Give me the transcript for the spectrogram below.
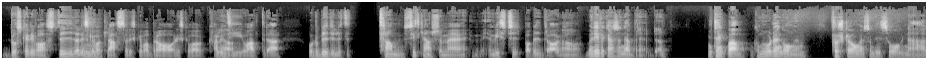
då ska det vara stil och det ska Mm. vara klass och det ska vara bra och det ska vara kvalitet och allt det där. Och då blir det lite tramsigt kanske med en viss typ av bidrag. ja, men det är väl kanske den där bredden. Tänk bara, kommer du ihåg den gången, första gången som vi såg när,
